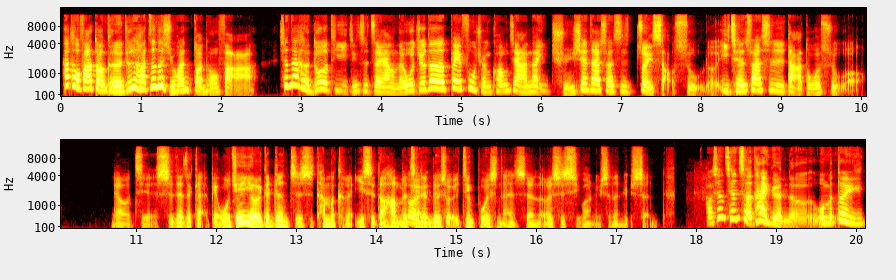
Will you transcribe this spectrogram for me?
他头发短，可能就是他真的喜欢短头发啊。现在很多的 T 已经是这样了。我觉得被父权框架的那一群，现在算是最少数了，以前算是大多数哦。了解，时代在改变。我觉得有一个认知是，他们可能意识到他们的竞争对手已经不会是男生了，而是喜欢女生的女生。好像牵扯太远了。我们对于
